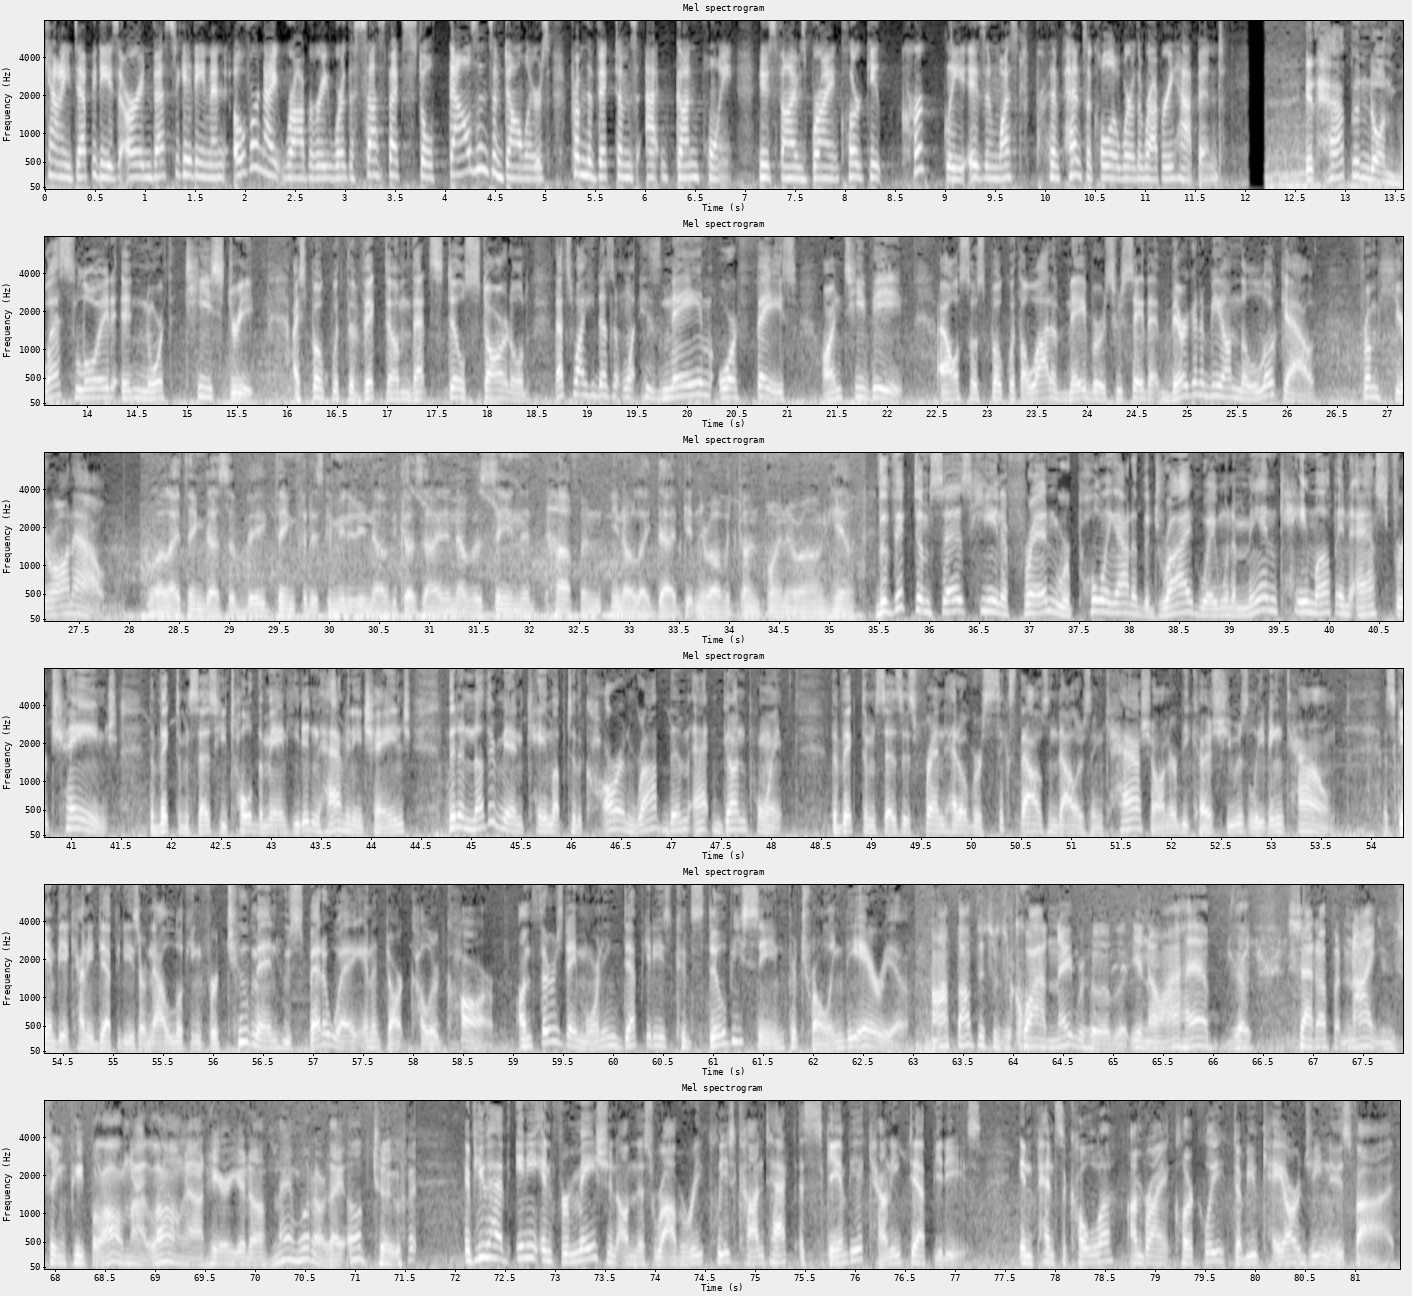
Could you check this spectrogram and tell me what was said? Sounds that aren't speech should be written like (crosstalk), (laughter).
County deputies are investigating an overnight robbery where the suspects stole thousands of dollars from the victims at gunpoint. News 5's Brian Kirkley is in West Pensacola where the robbery happened. It happened on West Lloyd in North T Street. I spoke with the victim that's still startled. That's why he doesn't want his name or face on TV. I also spoke with a lot of neighbors who say that they're going to be on the lookout from here on out. Well, I think that's a big thing for this community now because I never seen it happen, you know, like that, getting robbed at gunpoint around here. The victim says he and a friend were pulling out of the driveway when a man came up and asked for change. The victim says he told the man he didn't have any change. Then another man came up to the car and robbed them at gunpoint. The victim says his friend had over $6,000 in cash on her because she was leaving town. Escambia County deputies are now looking for two men who sped away in a dark-colored car. On Thursday morning, deputies could still be seen patrolling the area. I thought this was a quiet neighborhood, but, you know, I have uh, sat up at night and seen people all night long out here, you know. Man, what are they up to? (laughs) If you have any information on this robbery, please contact Escambia County deputies. In Pensacola, I'm Bryant Clerkley, WKRG News 5.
